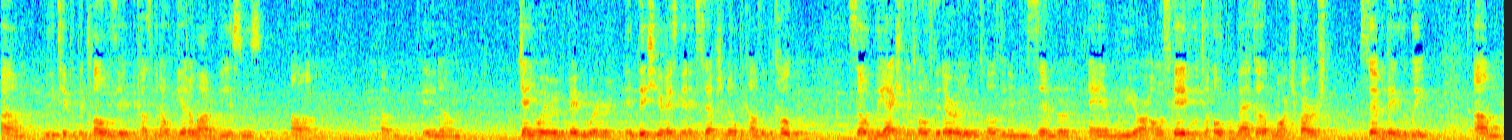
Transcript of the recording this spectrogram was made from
um, we typically close it because we don't get a lot of business um, um, in um, January and February. And this year has been exceptional because of the COVID. So we actually closed it early. We closed it in December, and we are on schedule to open back up March 1st, seven days a week. Um,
